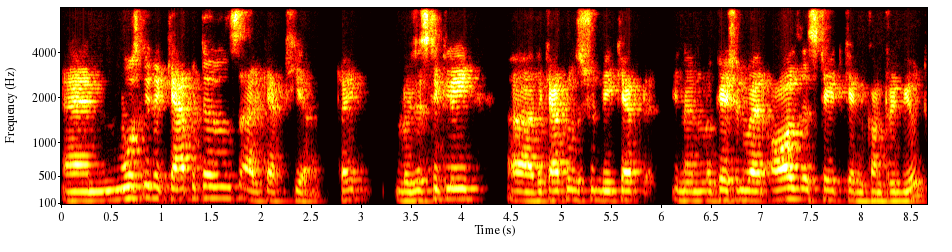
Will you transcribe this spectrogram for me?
and mostly the capitals are kept here, right? Logistically, uh, the capitals should be kept in a location where all the state can contribute.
